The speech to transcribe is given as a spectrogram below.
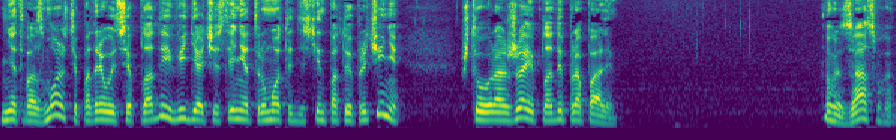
нет возможности потребовать все плоды в виде отчисления трумот и десятин по той причине, что урожай и плоды пропали. Ну, засуха.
